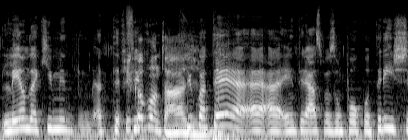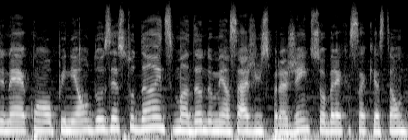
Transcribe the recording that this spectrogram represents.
lendo aqui me fica fico, à vontade. fico até entre aspas um pouco triste né com a opinião dos estudantes mandando mensagens pra gente sobre essa questão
